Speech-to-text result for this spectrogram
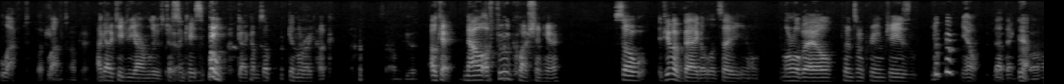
Left. Left. Left. Okay. I gotta keep the arm loose just Yeah. in case. Boom! Guy comes up, get in the right hook. Sounds good. Okay, now a food question here. So if you have a bagel, let's say you know normal bagel, put in some cream cheese, bloop, bloop, you know that thing. Yeah. Uh-huh.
